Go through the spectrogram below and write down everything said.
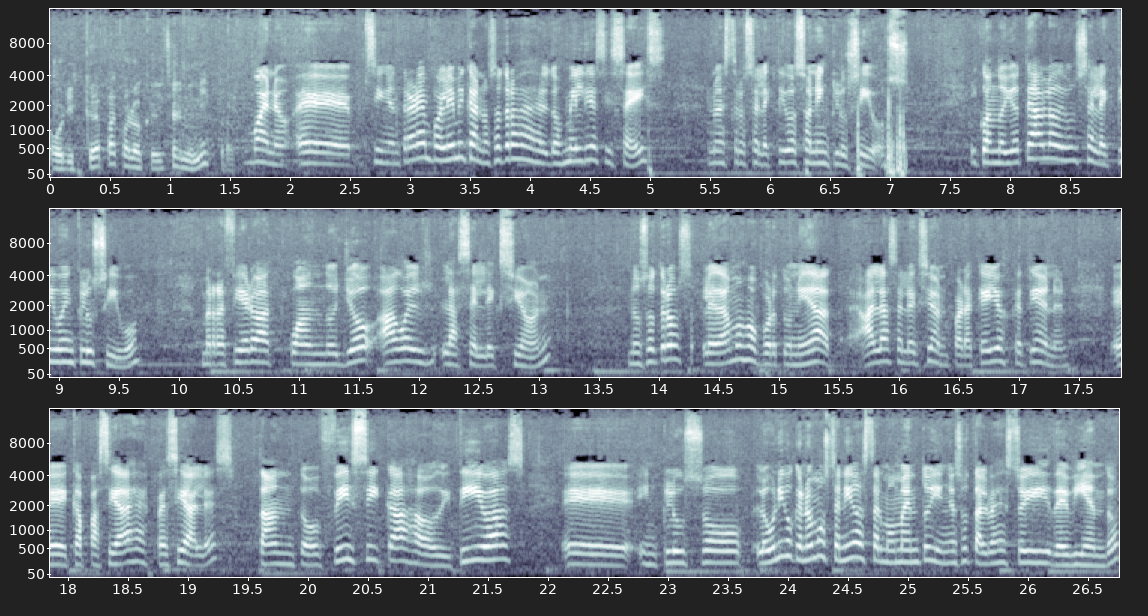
o discrepa con lo que dice el ministro? Bueno, eh, sin entrar en polémica, nosotros desde el 2016 nuestros selectivos son inclusivos. Y cuando yo te hablo de un selectivo inclusivo, me refiero a cuando yo hago el- la selección, nosotros le damos oportunidad a la selección para aquellos que tienen eh, capacidades especiales, tanto físicas, auditivas, eh, incluso lo único que no hemos tenido hasta el momento, y en eso tal vez estoy debiendo,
